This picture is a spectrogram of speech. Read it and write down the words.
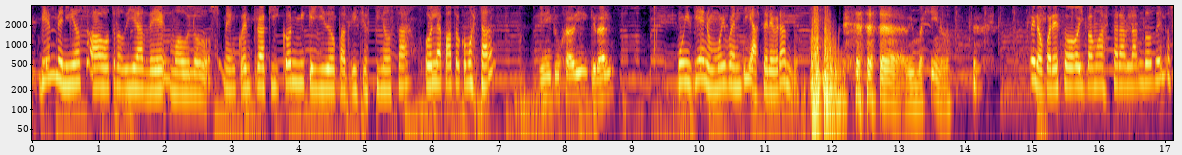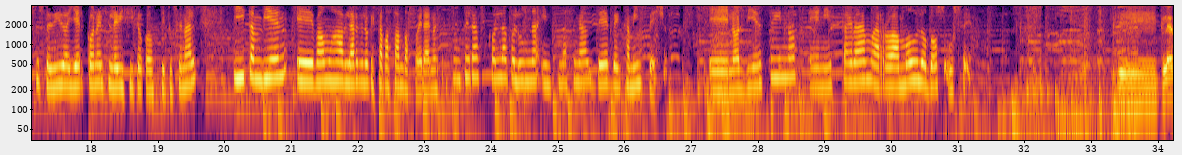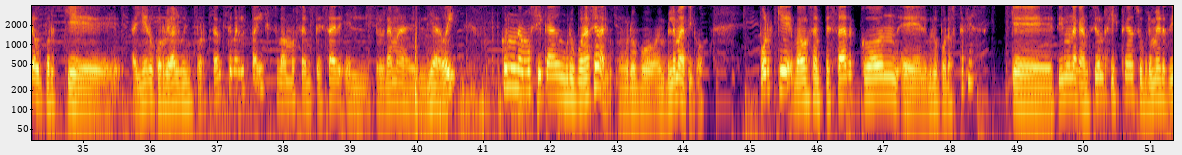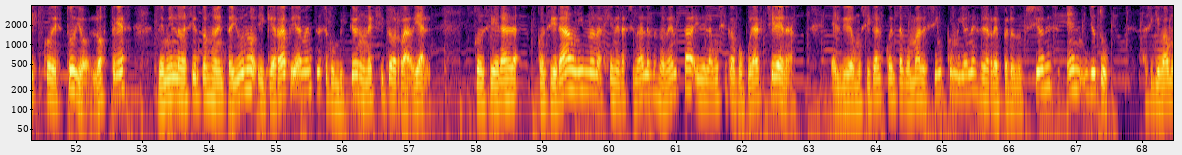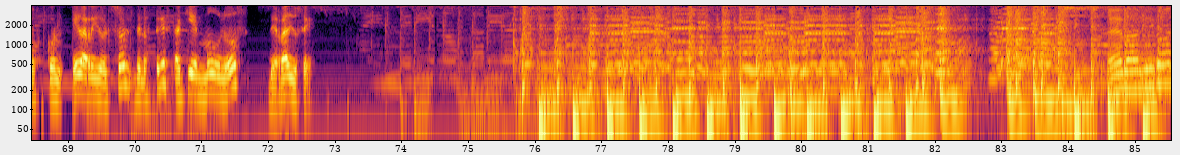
Bienvenidos a otro día de Módulo 2. Me encuentro aquí con mi querido Patricio Espinosa. Hola Pato, ¿cómo estás? Bien, ¿y tú Javi? ¿Qué tal? Muy bien, un muy buen día, celebrando. Me imagino. Bueno, por eso hoy vamos a estar hablando de lo sucedido ayer con el plebiscito constitucional y también eh, vamos a hablar de lo que está pasando afuera de nuestras fronteras con la columna internacional de Benjamín Pecho. Eh, no olviden seguirnos en Instagram arroba módulo 2UC. Eh, claro, porque ayer ocurrió algo importante para el país. Vamos a empezar el programa del día de hoy con una música de un grupo nacional, un grupo emblemático porque vamos a empezar con el grupo Los Tres, que tiene una canción registrada en su primer disco de estudio, Los Tres, de 1991, y que rápidamente se convirtió en un éxito radial, considerada, un himno generacional de los 90 y de la música popular chilena. El video musical cuenta con más de 5 millones de reproducciones en YouTube. Así que vamos con Eva Río del Sol de los tres aquí en módulo 2 de Radio C. salido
